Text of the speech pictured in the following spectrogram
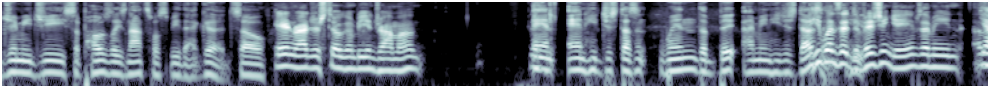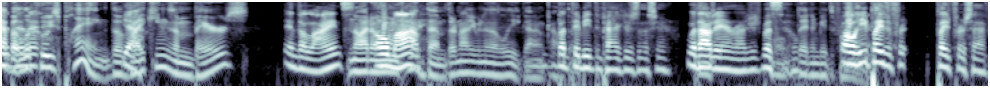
Jimmy G supposedly is not supposed to be that good. So Aaron Rodgers still going to be in drama. And and he just doesn't win the big. I mean, he just doesn't. he wins the division games. I mean, Yeah, but look that- who he's playing: the Yeah. Vikings and Bears. and the Lions. No, I don't Oh even my! count them. They're not even in the league. I don't count But they beat the Packers this year without Aaron Rodgers. But Well, still. they didn't beat the 49ers. Oh, he played the fir- played first half,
